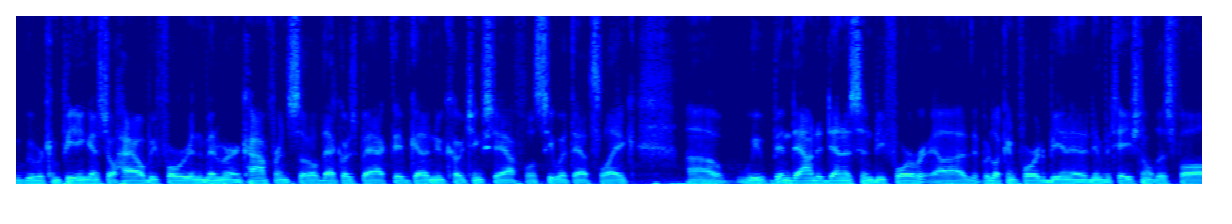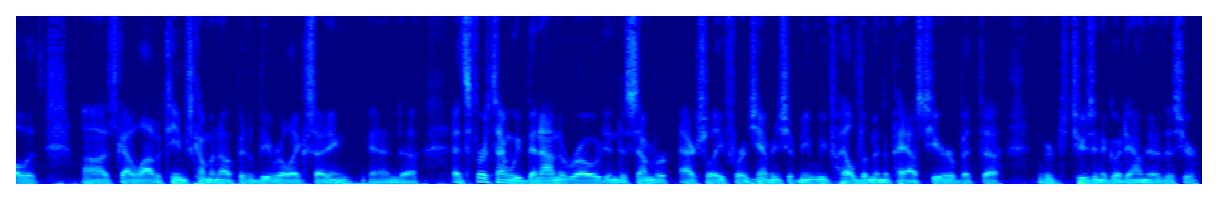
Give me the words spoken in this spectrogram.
we were competing against Ohio before we were in the Mid American Conference, so that goes back. They've got a new coaching staff. We'll see what that's like. Uh, we've been down to Denison before. Uh, we're looking forward to being at an invitational this fall. It's, uh, it's got a lot of teams coming up. It'll be really exciting, and uh, it's the first time we've been on the road in December actually for a championship meet. We've held them in the past here, but we're choosing to go down there this year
